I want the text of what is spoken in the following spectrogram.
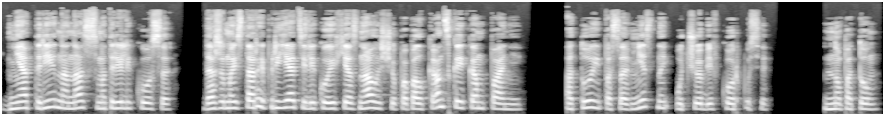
Дня три на нас смотрели косо, даже мои старые приятели, коих я знал еще по балканской кампании, а то и по совместной учебе в корпусе. Но потом...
